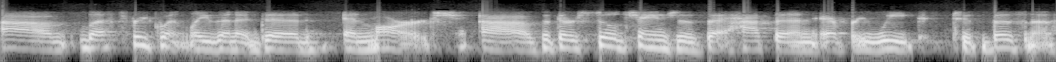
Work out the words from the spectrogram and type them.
um, less frequently than it did in march uh, but there's still changes that happen every week to the business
